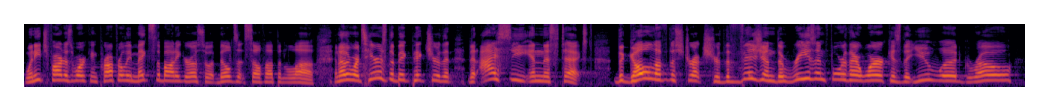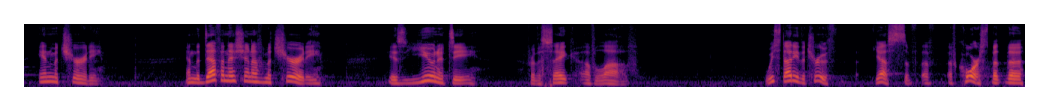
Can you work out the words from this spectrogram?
when each part is working properly, makes the body grow so it builds itself up in love. In other words, here's the big picture that, that I see in this text. The goal of the structure, the vision, the reason for their work is that you would grow in maturity. And the definition of maturity is unity for the sake of love. We study the truth, yes, of, of, of course, but the,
